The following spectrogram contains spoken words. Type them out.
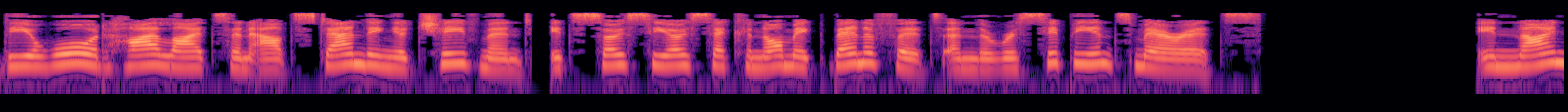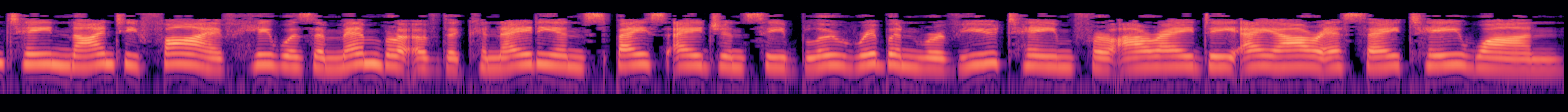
The award highlights an outstanding achievement, its socio-economic benefits and the recipient's merits. In 1995 he was a member of the Canadian Space Agency Blue Ribbon Review Team for RADARSAT-1.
